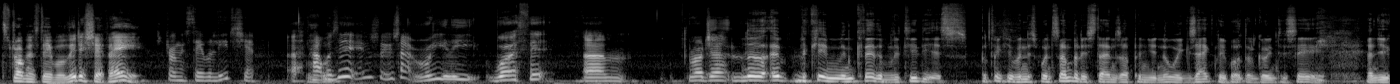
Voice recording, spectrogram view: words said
"Strong and stable leadership." eh?" Strong and stable leadership. uh, that was it. it was, was that really worth it, um, Roger? No, it became incredibly tedious, particularly when it's, when somebody stands up and you know exactly what they're going to say, and you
